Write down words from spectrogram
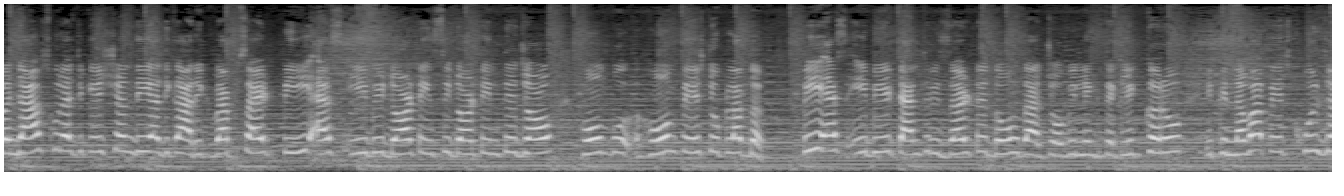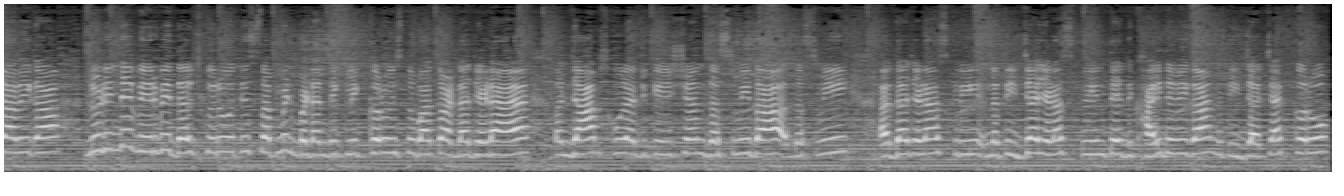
ਪੰਜਾਬ ਸਕੂਲ ਐਜੂਕੇਸ਼ਨ ਦੀ ਅਧਿਕਾਰਿਕ ਵੈਬਸਾਈਟ pseb.ac.in ਤੇ ਜਾਓ। ਹੋਮ ਹੋਮ ਪੇਜ ਤੇ ਉਪਲਬਧ PSEB 10th ਰਿਜ਼ਲਟ 2024 ਲਿੰਕ ਤੇ ਕਲਿੱਕ ਕਰੋ। ਇੱਕ ਨਵਾਂ ਪੇਜ ਖੁੱਲ ਜਾਵੇਗਾ। ਲੋੜੀਂਦੇ ਵੇਰਵੇ ਦਰਜ ਕਰੋ ਅਤੇ ਸਬਮਿਟ ਬਟਨ ਤੇ ਕਲਿੱਕ ਕਰੋ। ਇਸ ਤੋਂ ਬਾਅਦ ਤੁਹਾਡਾ ਜਿਹੜਾ ਹੈ ਪੰਜਾਬ ਸਕੂਲ ਐਜੂਕੇਸ਼ਨ 10ਵੀਂ ਦਾ 10ਵੀਂ ਦਾ ਜਿਹੜਾ ਸਕਰੀਨ ਨਤੀਜਾ ਜਿਹੜਾ ਸਕਰੀਨ ਤੇ ਦਿਖਾਈ ਦੇਵੇਗਾ। ਨਤੀਜਾ ਚੈੱਕ ਕਰੋ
